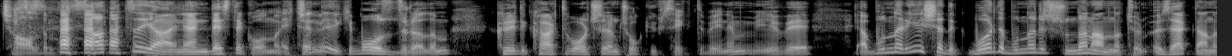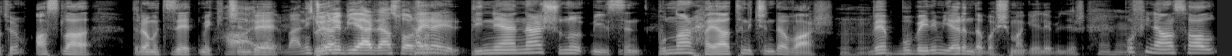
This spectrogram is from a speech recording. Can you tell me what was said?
Çaldım. sattı yani hani destek olmak E, için. tabii. Dedi ki bozduralım. Kredi kartı borçlarım çok yüksekti benim ve ya bunları yaşadık. Bu arada bunları şundan anlatıyorum. Özellikle anlatıyorum. Asla dramatize etmek için Hayır, ve ben hiç duyan- öyle bir yerden sormadım. Hayır hayır dinleyenler şunu bilsin. Bunlar hayatın içinde var Hı hı. ve bu benim yarın da başıma gelebilir. Hı hı. Bu finansal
